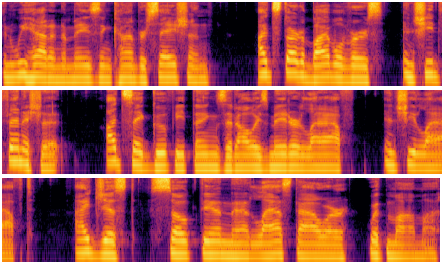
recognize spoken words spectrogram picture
and we had an amazing conversation. I'd start a Bible verse, and she'd finish it. I'd say goofy things that always made her laugh, and she laughed. I just soaked in that last hour with Mama.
